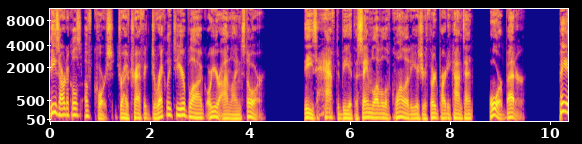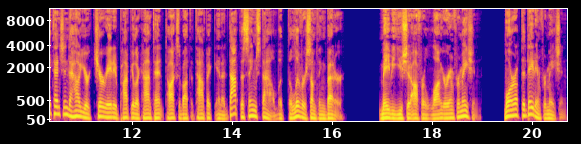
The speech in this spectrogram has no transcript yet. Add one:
These articles, of course, drive traffic directly to your blog or your online store. These have to be at the same level of quality as your third-party content or better. Pay attention to how your curated popular content talks about the topic and adopt the same style but deliver something better. Maybe you should offer longer information, more up-to-date information,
